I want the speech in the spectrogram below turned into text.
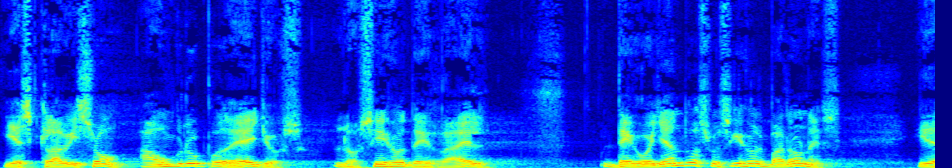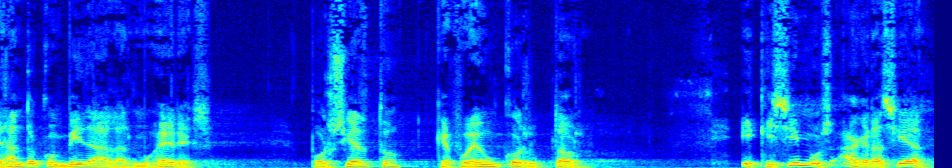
y esclavizó a un grupo de ellos, los hijos de Israel, degollando a sus hijos varones y dejando con vida a las mujeres. Por cierto, que fue un corruptor. Y quisimos agraciar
